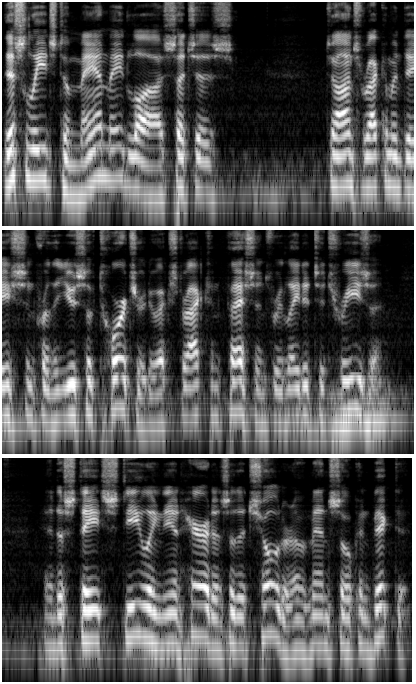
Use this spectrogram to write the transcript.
This leads to man made laws such as John's recommendation for the use of torture to extract confessions related to treason, and the state stealing the inheritance of the children of men so convicted.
